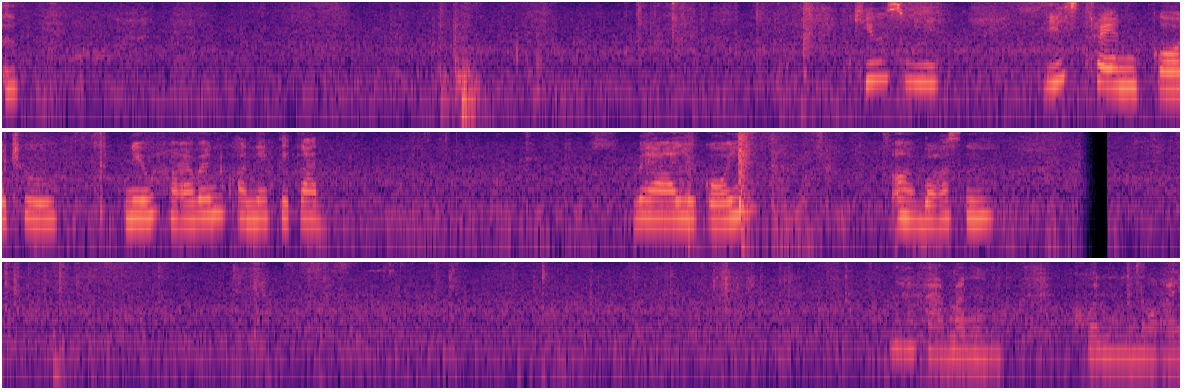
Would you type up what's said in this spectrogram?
อึ๊บ Excuse me this train go to New Haven Connecticut Where are you going? Oh Boston นี่ค่ะมันคนน้อย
